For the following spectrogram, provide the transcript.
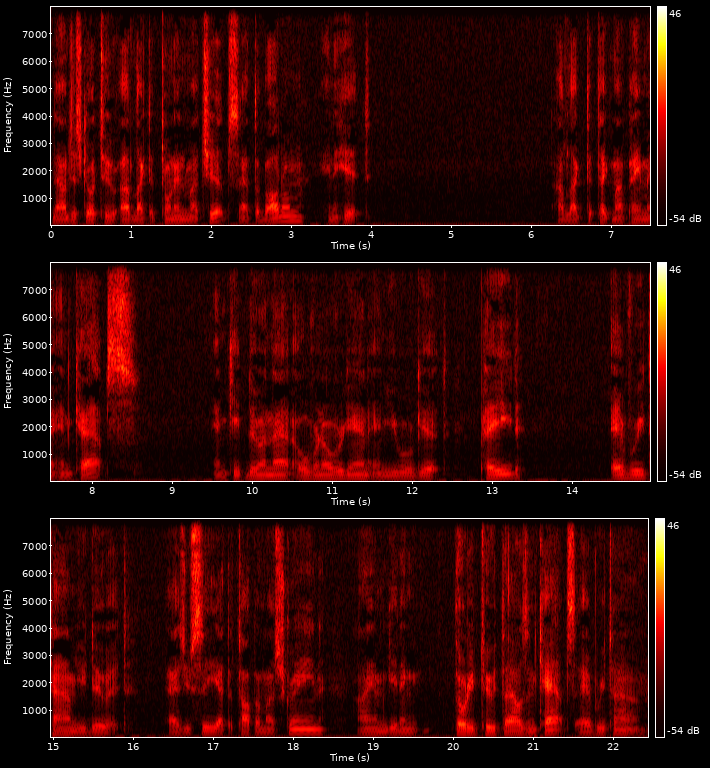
Now just go to I'd like to turn in my chips at the bottom and hit I'd like to take my payment in caps and keep doing that over and over again and you will get paid every time you do it. As you see at the top of my screen, I am getting 32,000 caps every time.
